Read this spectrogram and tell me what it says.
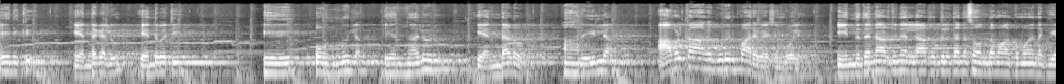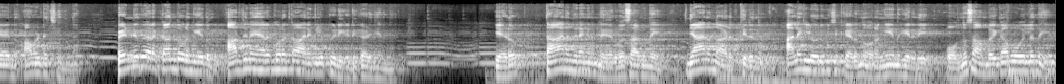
എനിക്ക്. എന്താ കല്ലു? എന്ത് പറ്റി? ഏ ഒന്നുമില്ല. എന്നാലും ഒരു എന്താടോ? അറിയില്ല. അവൾക്ക് ആകെ കൂടി ഒരു പരവേശം പോലെ. ഇന്ന് തന്നെ അർജുൻ എല്ലാ അർത്ഥത്തിലും തന്നെ സ്വന്തമാക്കുമോ എന്നൊക്കെയായിരുന്നു അവളുടെ ചിന്ത. പെണ്ണ് പിറക്കാൻ തുടങ്ങിയതും അർജുൻ ഏറെക്കുറെ കാര്യങ്ങൾ പിടികിട്ടി കഴിഞ്ഞിരുന്നു. എടോ താൻ എന്തിനെങ്ങനെ നെർവസ് ആകുന്നേ? ഞാനൊന്ന് അടുത്തിരുന്നു. അല്ലെങ്കിൽ ഒരുമിച്ച് കിടന്ന് ഉറങ്ങിയെന്ന് കരുതി ഒന്നും സംഭവിക്കാൻ പോയില്ലെന്നേ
